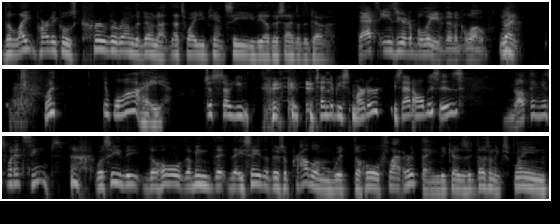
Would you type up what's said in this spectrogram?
the light particles curve around the donut. That's why you can't see the other side of the donut. That's easier to believe than a globe. Right. what? yeah. Why? Just so you could, could pretend to be smarter? Is that all this is? Nothing is what it seems. Well, see the the whole. I mean, they, they say that there's a problem with the whole flat Earth thing because it doesn't explain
